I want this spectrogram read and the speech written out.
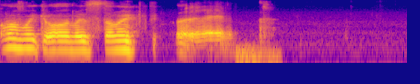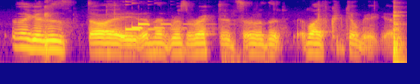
oh my god, my stomach. I think I just died and then resurrected so that life could kill me again.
